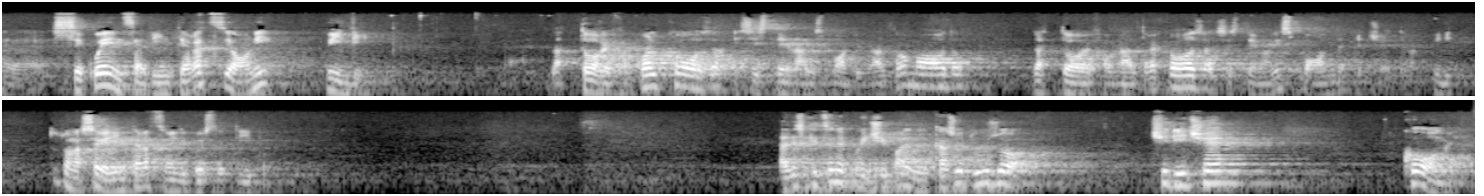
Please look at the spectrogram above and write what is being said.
eh, sequenza di interazioni, quindi eh, l'attore fa qualcosa, il sistema risponde in un altro modo, l'attore fa un'altra cosa, il sistema risponde, eccetera. Quindi tutta una serie di interazioni di questo tipo. La descrizione principale del caso d'uso ci dice come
